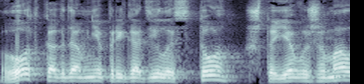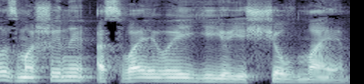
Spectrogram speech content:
Вот когда мне пригодилось то, что я выжимал из машины, осваивая ее еще в мае.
